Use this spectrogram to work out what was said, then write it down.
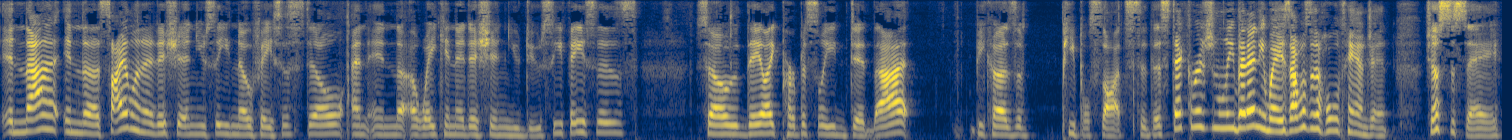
in that, in the Silent edition, you see no faces still, and in the Awaken edition, you do see faces. So they like purposely did that because of people's thoughts to this deck originally. But anyways, that was a whole tangent just to say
